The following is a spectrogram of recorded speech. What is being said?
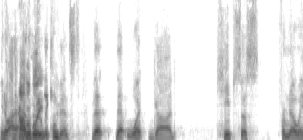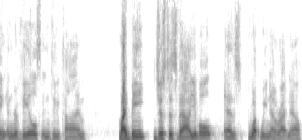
You know, I, probably. I'm really convinced that that what God keeps us from knowing and reveals in due time might be just as valuable as what we know right now.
